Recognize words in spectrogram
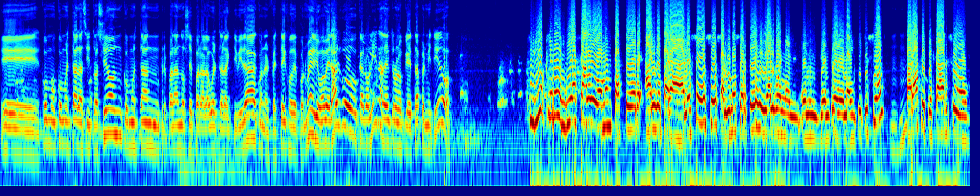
eh, ¿cómo, ¿cómo está la situación? ¿Cómo están preparándose para la vuelta a la actividad con el festejo de por medio? ¿Va a haber algo, Carolina, dentro de lo que está permitido? Si Dios quiere, el día sábado vamos a hacer algo para los socios, algunos sorteos y algo en el, dentro de la institución para festejar su,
